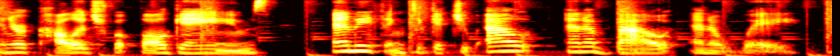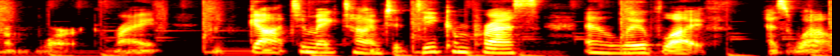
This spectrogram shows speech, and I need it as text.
and your college football games anything to get you out and about and away from work, right? You've got to make time to decompress and live life as well.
